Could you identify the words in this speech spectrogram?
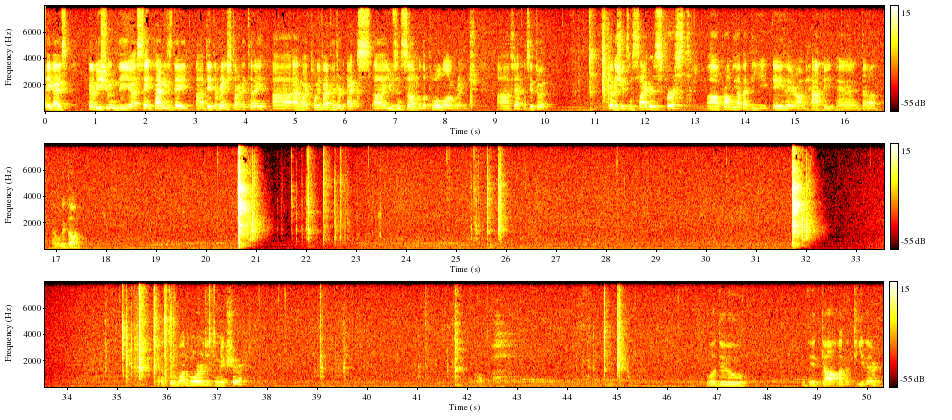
Hey guys, gonna be shooting the uh, St. Patty's Day uh, the range target today uh, out of my 2500X uh, using some Lapua long range. Uh, so yeah, let's get to it. Gonna shoot some sighters first, uh, probably up at the A there on Happy, and, and we'll get going. Let's do one more just to make sure. We'll do the dot on the T there.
